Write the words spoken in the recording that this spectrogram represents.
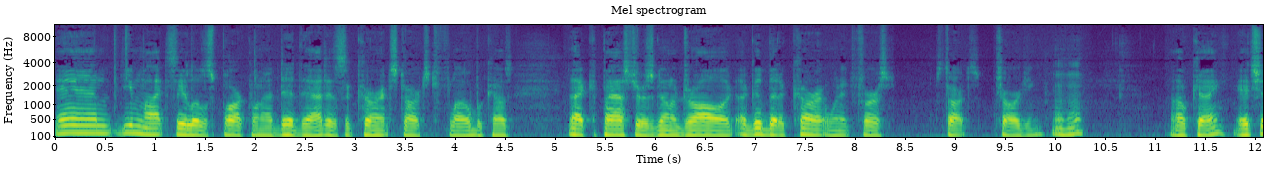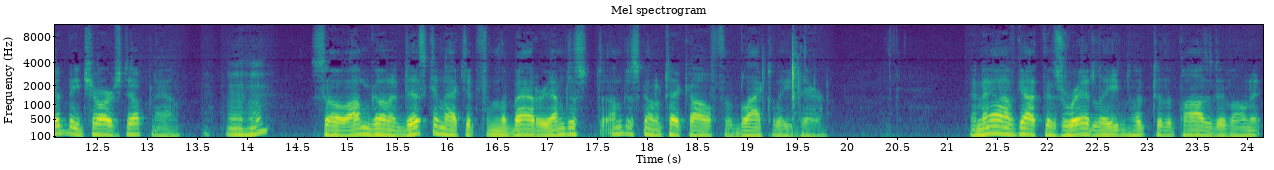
and you might see a little spark when I did that as the current starts to flow because that capacitor is going to draw a, good bit of current when it first starts charging. Mm-hmm. Okay, it should be charged up now. Mm-hmm. So I'm going to disconnect it from the battery. I'm just I'm just going to take off the black lead there. And now I've got this red lead hooked to the positive on it.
